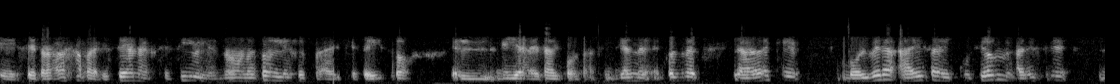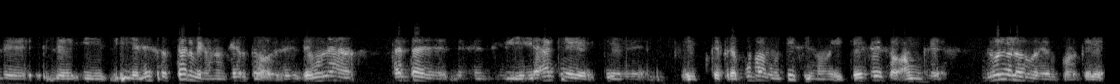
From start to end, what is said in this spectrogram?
eh, se trabaja para que sean accesibles, no no son leyes para el que se hizo el día de tal cosa, ¿se entiende? Entonces, la verdad es que volver a esa discusión me parece de, de y, en esos términos, ¿no es cierto?, de, una falta de, sensibilidad que, que, que, preocupa muchísimo y que es eso, aunque no lo logren porque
